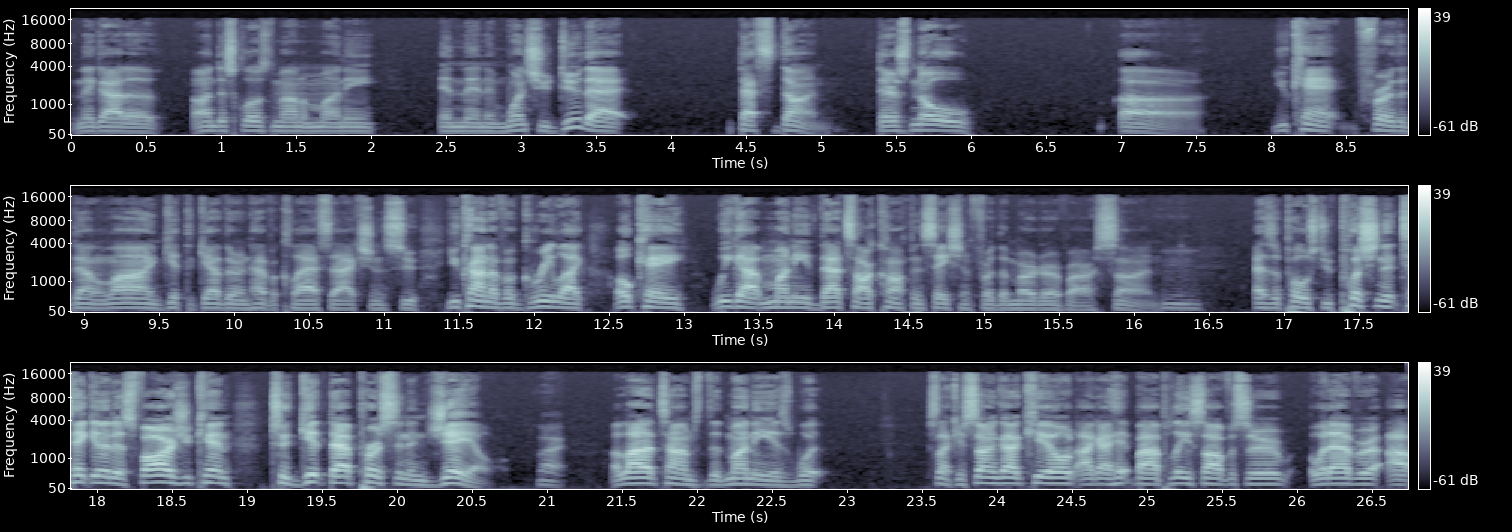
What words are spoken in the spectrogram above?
and they got a undisclosed amount of money, and then once you do that, that's done. There's no, uh, you can't further down the line get together and have a class action suit. You kind of agree like, okay, we got money, that's our compensation for the murder of our son, as opposed to pushing it, taking it as far as you can to get that person in jail Right. a lot of times the money is what it's like your son got killed i got hit by a police officer whatever I,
